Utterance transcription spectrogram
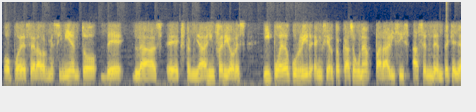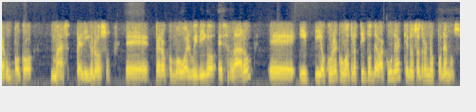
o puede ser adormecimiento de las eh, extremidades inferiores y puede ocurrir en ciertos casos una parálisis ascendente que ya es un poco más peligroso. Eh, pero como vuelvo y digo, es raro eh, y, ocurre con otros tipos de vacunas que nosotros nos ponemos.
